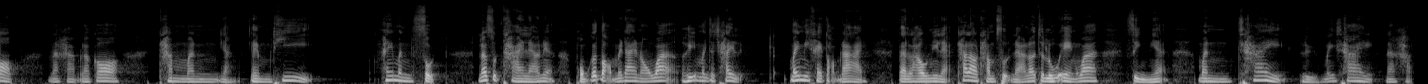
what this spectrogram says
อบนะครับ แล้วก็ทำมันอย่างเต็มที่ให้มันสุดแล้วสุดท้ายแล้วเนี่ย ผมก็ตอบไม่ได้น้องว่าเฮ้ยมันจะใช่ไม่มีใครตอบได้ แต่เรานี่แหละ ถ้าเราทำสุดแล้วเราจะรู้เองว่าสิ่งนี้มันใช่หรือไม่ใช่นะครับ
